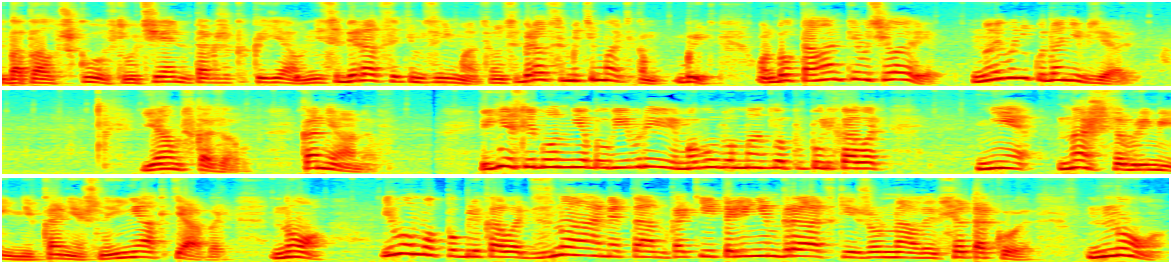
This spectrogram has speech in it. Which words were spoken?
попал в школу случайно, так же, как и я. Он не собирался этим заниматься, он собирался математиком быть. Он был талантливый человек, но его никуда не взяли. Я вам сказал, Камянов. И если бы он не был евреем, его бы могло публиковать не наш современник, конечно, и не Октябрь, но его мог публиковать «Знамя», там какие-то ленинградские журналы и все такое. Но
